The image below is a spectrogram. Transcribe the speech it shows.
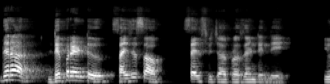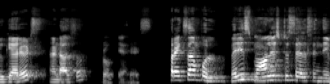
There are different sizes of cells which are present in the eukaryotes and also prokaryotes. For example, very smallest cells in the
